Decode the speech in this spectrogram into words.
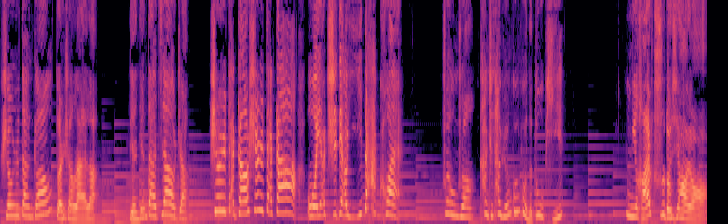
生日蛋糕端上来了，点点大叫着：“生日蛋糕，生日蛋糕！我要吃掉一大块！”壮壮看着他圆滚滚的肚皮，你还吃得下呀？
